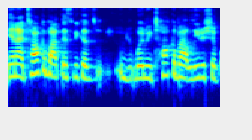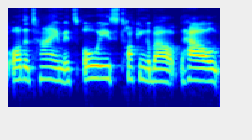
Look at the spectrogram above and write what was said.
And I talk about this because when we talk about leadership all the time, it's always talking about how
